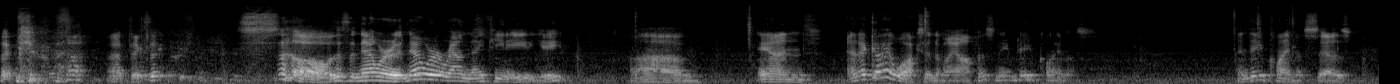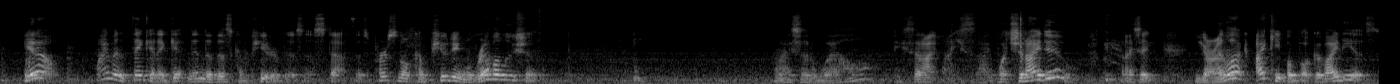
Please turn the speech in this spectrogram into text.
it. that fixed it. So this is now we're now we're around 1988, um, and and a guy walks into my office named Dave Klimas. And Dave Klimas says, You know, I've been thinking of getting into this computer business stuff, this personal computing revolution. And I said, Well, he said, I, I What should I do? And I said, You're in luck. I keep a book of ideas.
